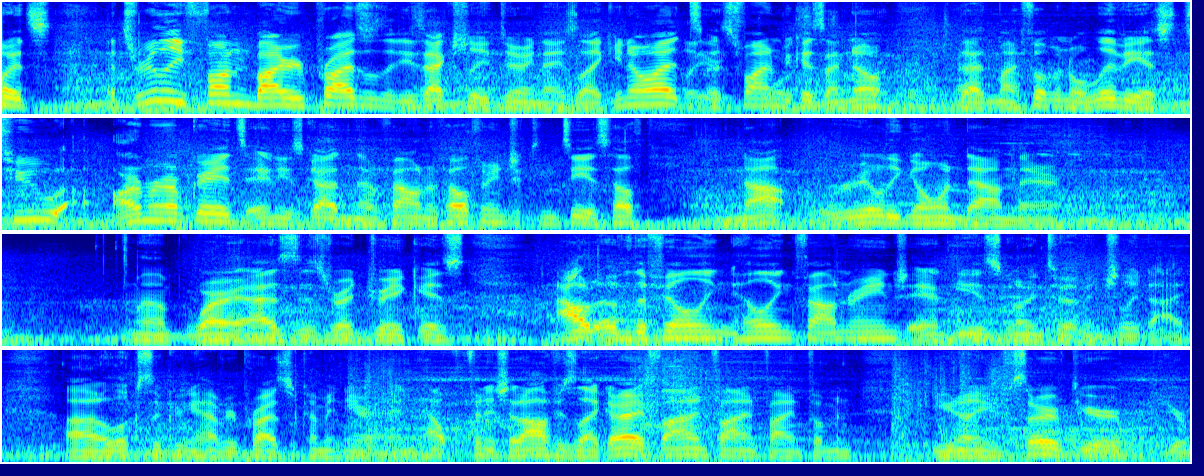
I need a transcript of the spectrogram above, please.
it's it's really fun by reprisals that he's actually doing that. He's like, you know what? It's, it's fine because I know that my Footman Olivia has two armor upgrades and he's gotten a Fountain of Health range. You can see his health not really going down there. Uh, whereas this Red Drake is out of the healing, healing fountain range, and he is going to eventually die. Uh, looks like we're going to have Reprisal come in here and help finish it off. He's like, all right, fine, fine, fine, Footman. You know, you've served your, your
